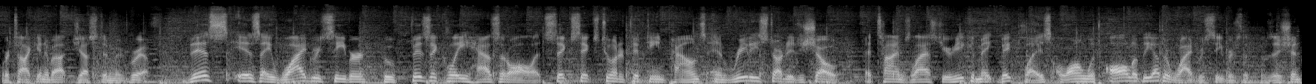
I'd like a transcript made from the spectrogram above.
We're talking about Justin McGriff. This is a wide receiver who physically has it all at 6'6, 215 pounds, and really started to show at times last year he can make big plays along with all of the other wide receivers at the position.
